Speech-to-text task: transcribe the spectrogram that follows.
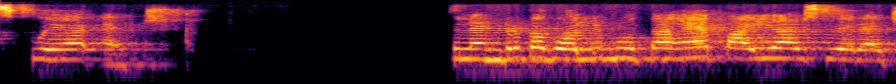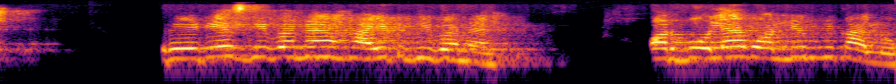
square h cylinder का वॉल्यूम होता है pi r square h radius given है हाइट गिवन है। और बोला है वॉल्यूम निकालो।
